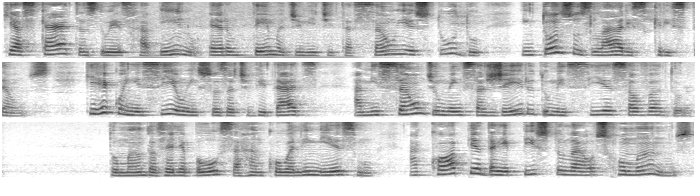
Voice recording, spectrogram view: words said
que as cartas do ex-rabino eram tema de meditação e estudo em todos os lares cristãos, que reconheciam em suas atividades a missão de um mensageiro do Messias Salvador. Tomando a velha bolsa, arrancou ali mesmo a cópia da Epístola aos Romanos,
